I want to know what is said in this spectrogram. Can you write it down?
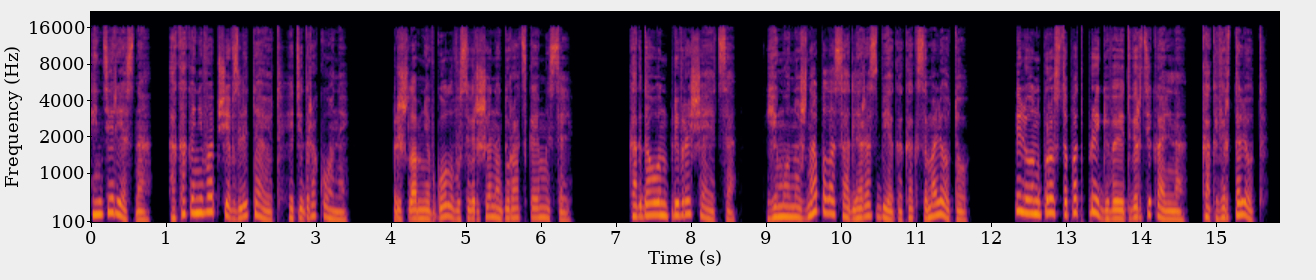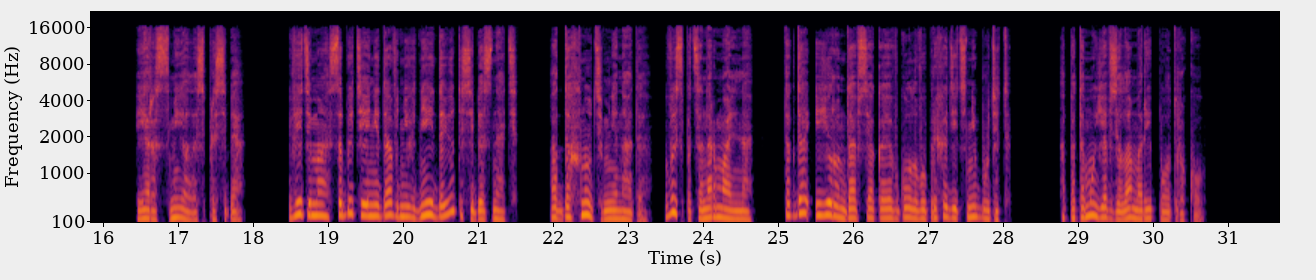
Интересно, а как они вообще взлетают, эти драконы? Пришла мне в голову совершенно дурацкая мысль. Когда он превращается, ему нужна полоса для разбега, как самолету, Или он просто подпрыгивает вертикально, как вертолет? Я рассмеялась про себя. Видимо, события недавних дней дают о себе знать. Отдохнуть мне надо, выспаться нормально. Тогда и ерунда всякая в голову приходить не будет. А потому я взяла Мари под руку.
